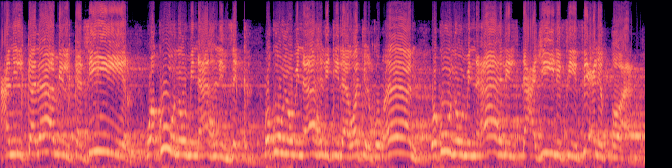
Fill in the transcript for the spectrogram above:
عن الكلام الكثير وكونوا من أهل الذكر. وكونوا من أهل تلاوة القرآن وكونوا من أهل التعجيل في فعل الطاعة.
